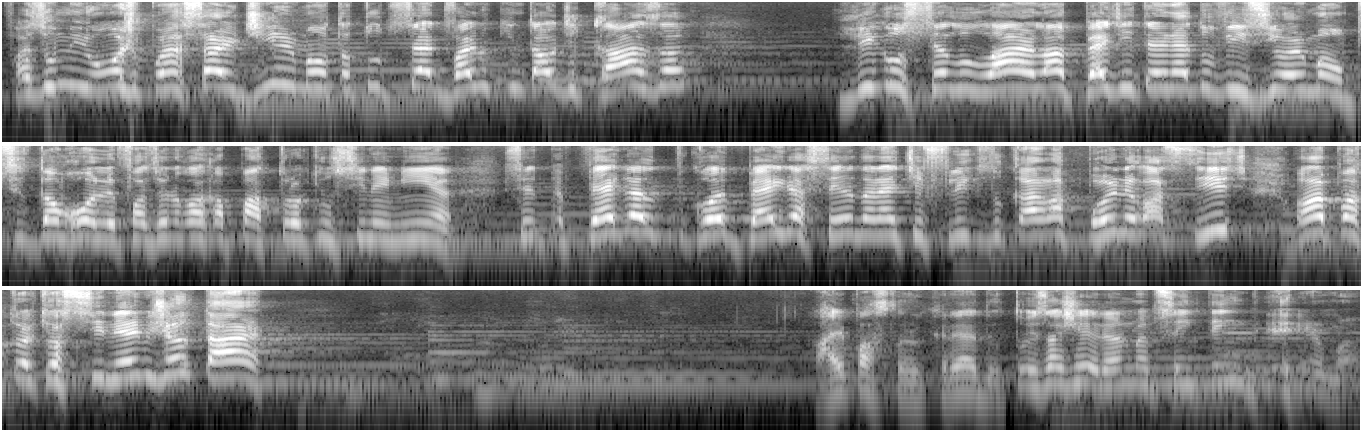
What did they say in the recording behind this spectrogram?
Faz um miojo, põe a sardinha, irmão, tá tudo certo. Vai no quintal de casa Liga o celular lá, pede a internet do vizinho, irmão. Preciso dar um rolê, fazer um negócio com a patroa aqui, um cineminha. Você pega, pega a senha da Netflix do cara lá, põe o negócio, assiste. Olha, patroa, aqui, ó, cinema e jantar. Aí, pastor, credo, eu estou exagerando, mas para você entender, irmão.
